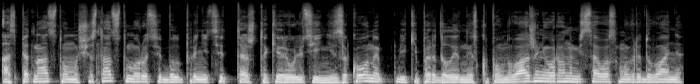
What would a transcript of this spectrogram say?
А з 15-16 році були прийняті теж такі революційні закони, які передали низку повноважень органам місцевого самоврядування.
